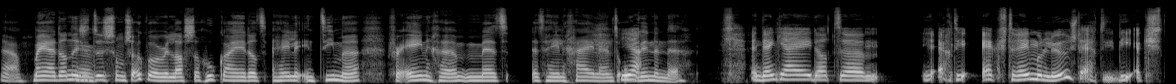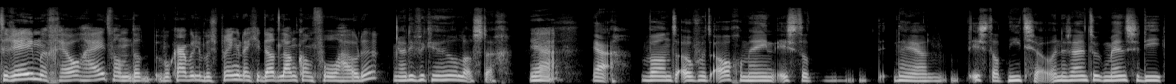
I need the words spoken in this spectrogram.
Ja, maar ja, dan is Ja. het dus soms ook wel weer lastig. Hoe kan je dat hele intieme verenigen met het hele geile en het Ja. opwindende? En denk jij dat ehm, je echt die extreme lust, echt die, die extreme geilheid, van dat we elkaar willen bespringen, dat je dat lang kan volhouden? Ja, die vind ik heel lastig. Ja, Ja, want over het algemeen is dat, nou ja, is dat niet zo. En er zijn natuurlijk mensen die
